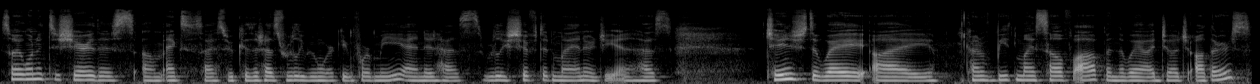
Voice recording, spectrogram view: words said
So, I wanted to share this um, exercise because it has really been working for me and it has really shifted my energy and it has changed the way I kind of beat myself up and the way I judge others.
